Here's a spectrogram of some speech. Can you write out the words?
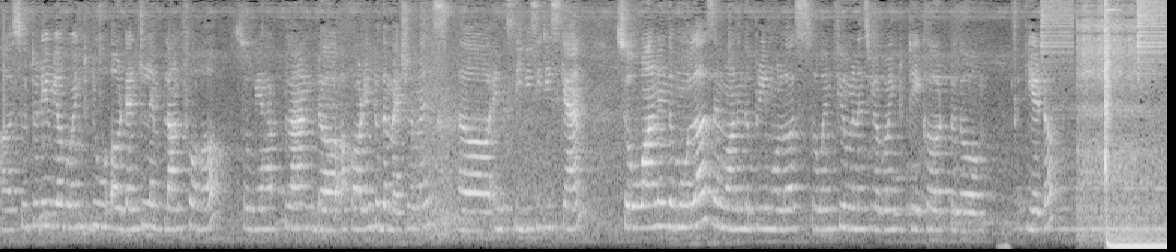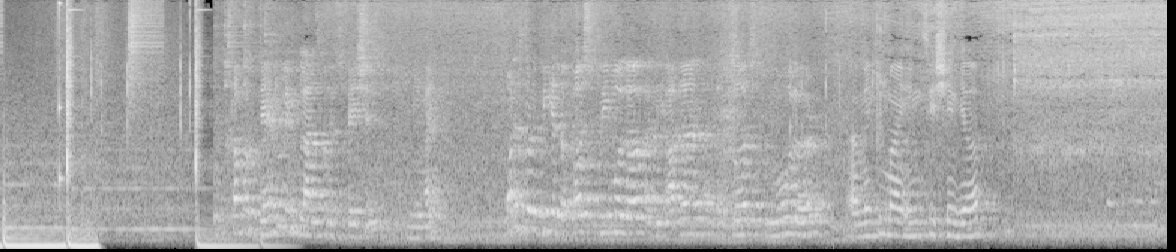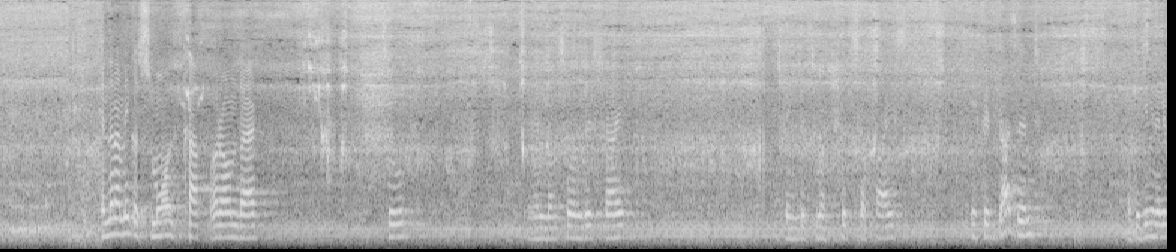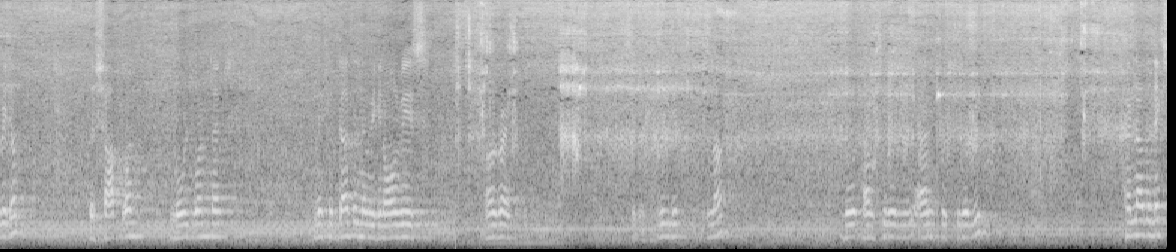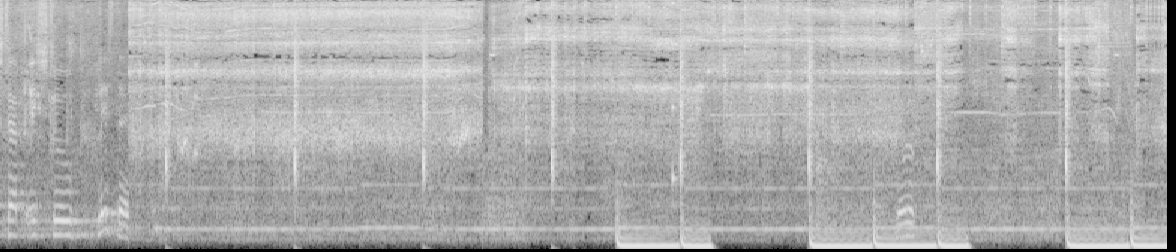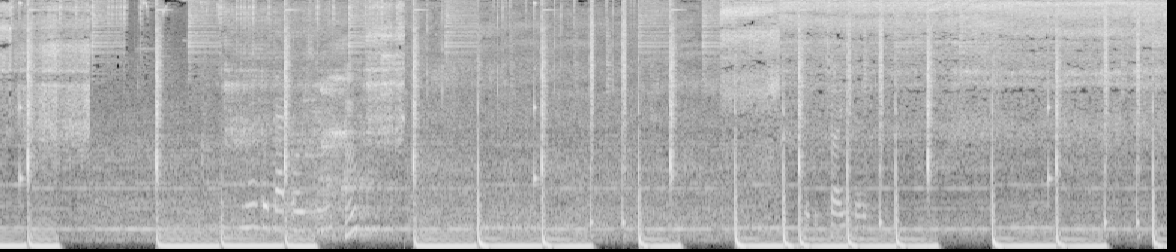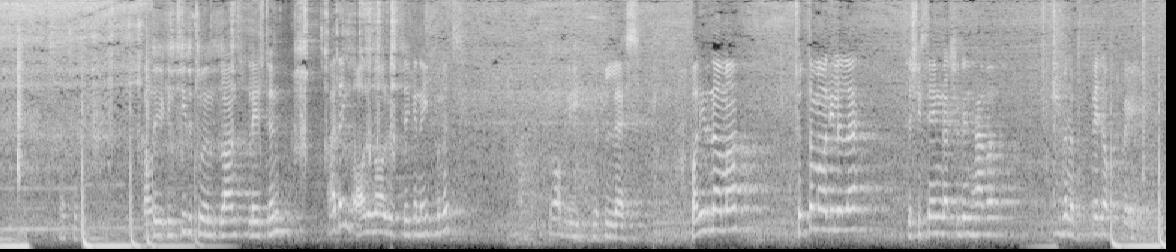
Uh, so today we are going to do a dental implant for her. So we have planned uh, according to the measurements uh, in the CBCT scan. So one in the molars and one in the premolars. So in few minutes we are going to take her to the theatre. couple dental implants for this patient. Right? One is going to be at the first premolar and the other at the first molar. I'm making my incision here. And then I make a small cuff around that tooth. And also on this side. I think this much should suffice. If it doesn't, okay, give me an elevator the sharp one, mold one types. And if it doesn't, then we can always, all right. So read it enough, both anteriorly and posteriorly. And now the next step is to place them. They will Can you put that also? Hmm? Make it tight So you can see the two implants placed in. I think all in all we've taken eight minutes. Probably a little less. So she's saying that she didn't have a even a bit of pain.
